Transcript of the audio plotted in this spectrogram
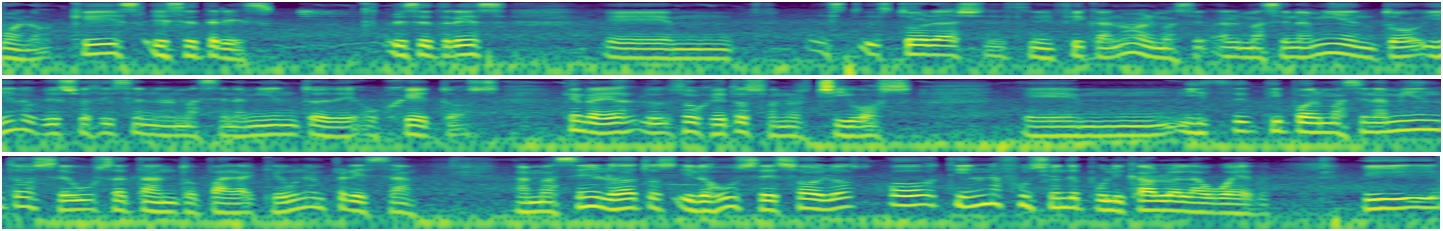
Bueno, ¿qué es S3? S3 em, storage significa ¿no? almacenamiento y es lo que ellos dicen almacenamiento de objetos, que en realidad los objetos son archivos. Em, y este tipo de almacenamiento se usa tanto para que una empresa almacene los datos y los use solos o tiene una función de publicarlo a la web. Y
